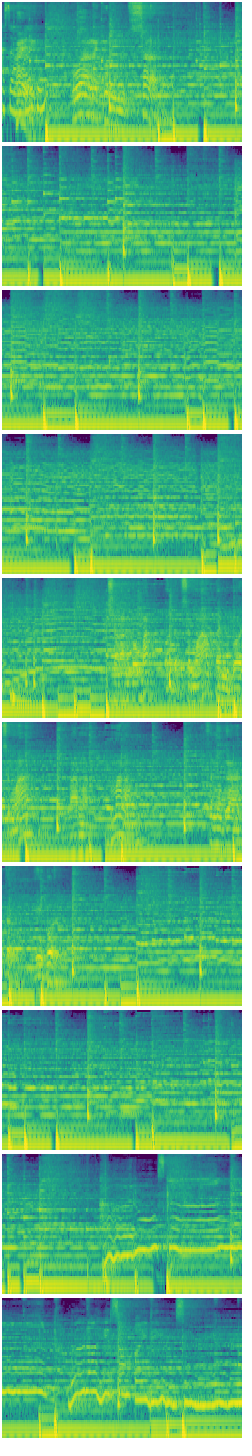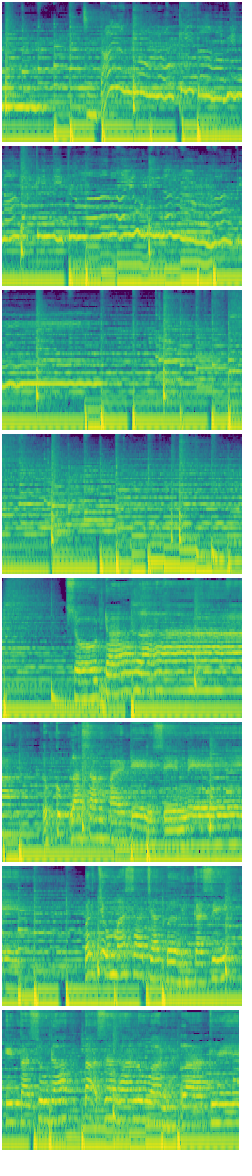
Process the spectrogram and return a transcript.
Assalamualaikum. Hai. Waalaikumsalam. Salam kompak untuk semua fanboy semua. Selamat malam. Semoga a word. Sudahlah, cukuplah sampai di sini. Percuma saja berkasih, kita sudah tak sehaluan lagi.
